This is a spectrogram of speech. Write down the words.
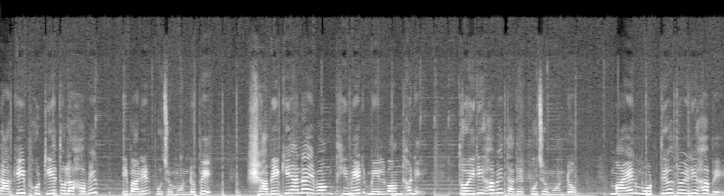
তাকেই ফুটিয়ে তোলা হবে এবারের পুজো মণ্ডপে। সাবেকিয়ানা এবং থিমের মেলবন্ধনে তৈরি হবে তাদের পুজো মণ্ডপ। মায়ের মূর্তিও তৈরি হবে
